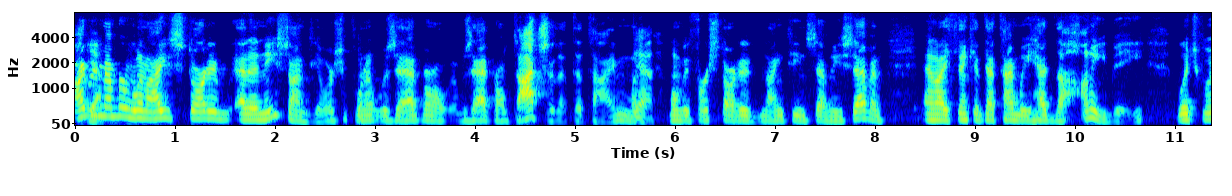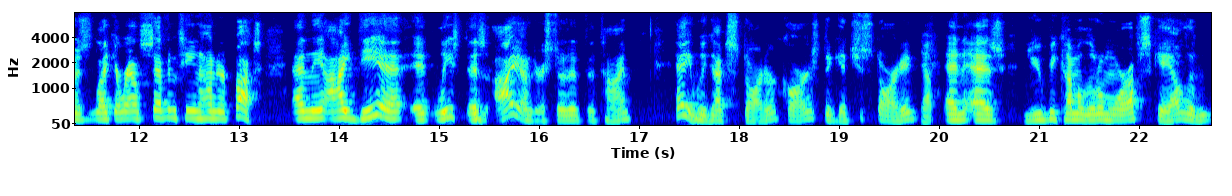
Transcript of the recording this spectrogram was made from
I, re- I yeah. remember when I started at a Nissan dealership when it was Admiral, it was Admiral Datsun at the time when, Yeah. when we first started in 1977. And I think at that time we had the Honeybee, which was like around 1700 bucks. And the idea, at least as I understood at the time, hey, we got starter cars to get you started. Yep. And as you become a little more upscale, then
